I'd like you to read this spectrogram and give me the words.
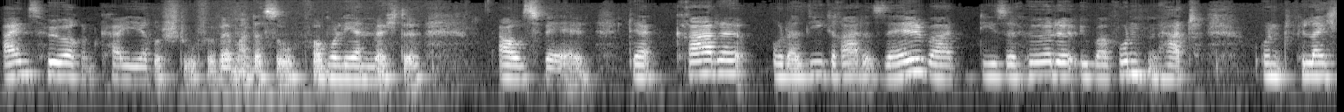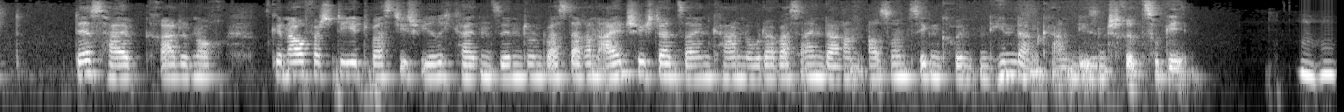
eins höheren Karrierestufe, wenn man das so formulieren möchte, auswählen, der gerade oder die gerade selber diese Hürde überwunden hat und vielleicht deshalb gerade noch genau versteht, was die Schwierigkeiten sind und was daran einschüchternd sein kann oder was einen daran aus sonstigen Gründen hindern kann, diesen Schritt zu gehen. Mhm.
